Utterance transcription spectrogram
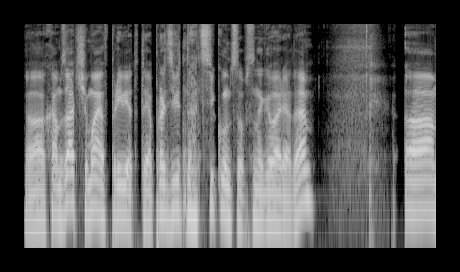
А, Хамзат Чимаев, привет. Это я про 19 секунд, собственно говоря, да? А,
